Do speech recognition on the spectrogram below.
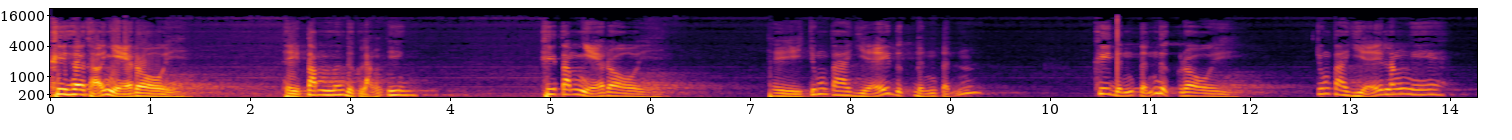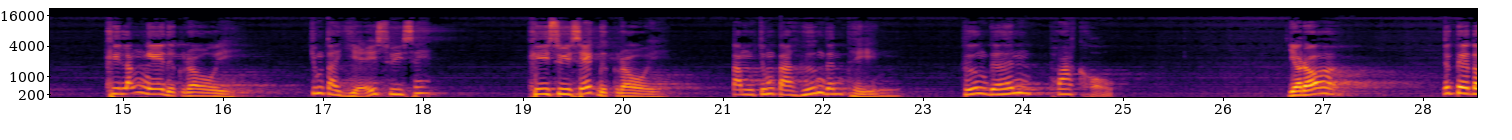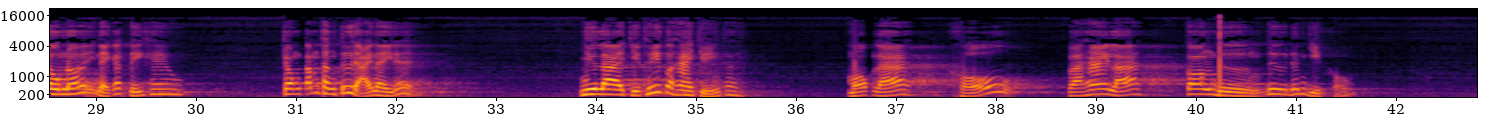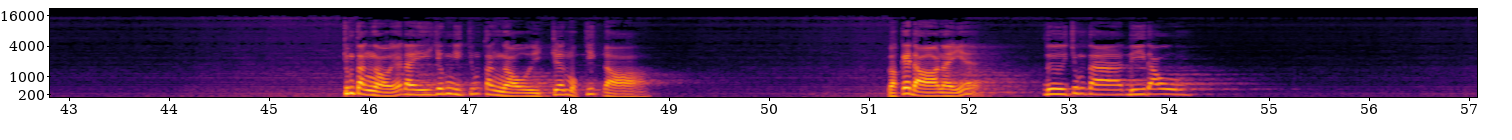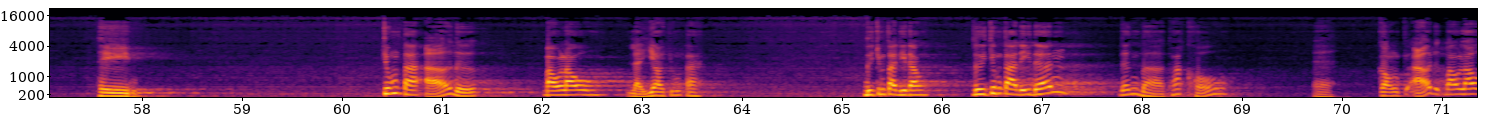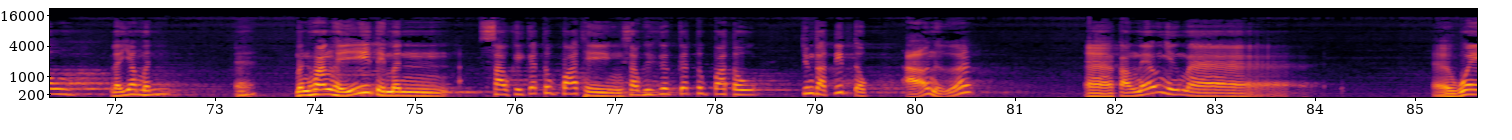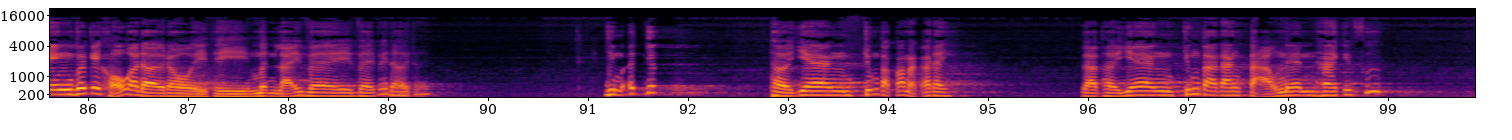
Khi hơi thở nhẹ rồi, thì tâm nó được lặng yên. Khi tâm nhẹ rồi, thì chúng ta dễ được định tĩnh. Khi định tĩnh được rồi, chúng ta dễ lắng nghe khi lắng nghe được rồi, chúng ta dễ suy xét. Khi suy xét được rồi, tâm chúng ta hướng đến thiện, hướng đến thoát khổ. Do đó, đức thế tôn nói, này các tỷ kheo, trong tấm thân tứ đại này đó, như lai chỉ thuyết có hai chuyện thôi. Một là khổ và hai là con đường đưa đến diệt khổ. Chúng ta ngồi ở đây giống như chúng ta ngồi trên một chiếc đò. Và cái đò này á đưa chúng ta đi đâu? Thì chúng ta ở được bao lâu là do chúng ta? Đưa chúng ta đi đâu? Đưa chúng ta đi đến đến bờ thoát khổ. À, còn ở được bao lâu là do mình? À, mình hoan hỷ thì mình sau khi kết thúc khóa thiền sau khi kết thúc khóa tu chúng ta tiếp tục ở nữa. À, còn nếu như mà à, quen với cái khổ ở đời rồi thì mình lại về về với đời thôi. Nhưng mà ít nhất thời gian chúng ta có mặt ở đây là thời gian chúng ta đang tạo nên hai cái phước.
